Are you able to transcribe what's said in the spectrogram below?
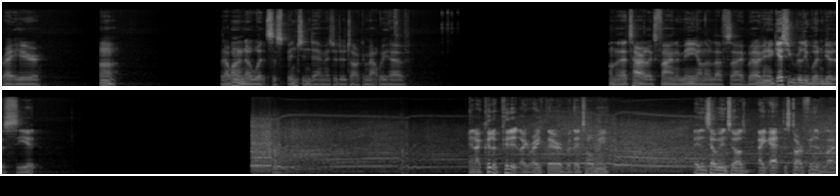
Right here. Uh. But I want to know what suspension damage they're talking about we have. Oh, no, that tire looks fine to me on the left side, but I mean, I guess you really wouldn't be able to see it. And I could have pitted like right there, but they told me they didn't tell me until I was like at the start finish line.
